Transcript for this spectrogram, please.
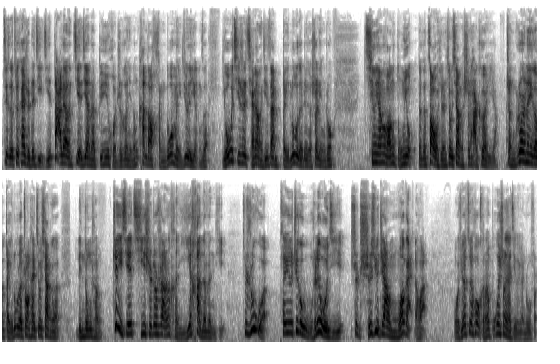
这个最开始这几集，大量借鉴了《冰与火之歌》，你能看到很多美剧的影子，尤其是前两集在北路的这个设定中。青阳王董永这个造型就像个史塔克一样，整个那个北路的状态就像个林东城，这些其实都是让人很遗憾的问题。就如果在一个这个五十六集是持续这样魔改的话，我觉得最后可能不会剩下几个原著粉。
